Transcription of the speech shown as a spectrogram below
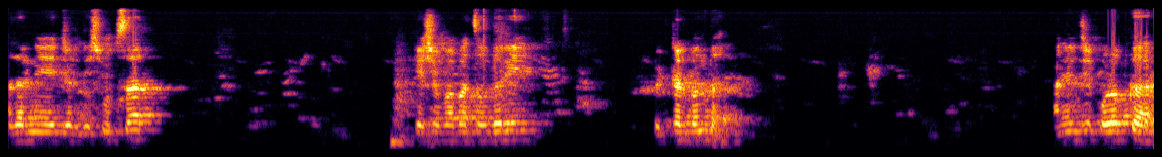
आदरणीय जगदीशमुख सर केशवबाबा चौधरी विठ्ठल पंत. अनिलजी कोळपकर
